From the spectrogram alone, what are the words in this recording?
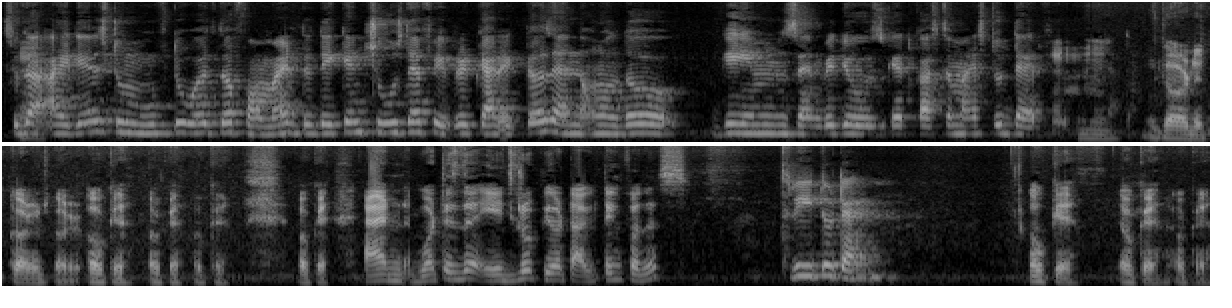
So the hmm. idea is to move towards the format that they can choose their favorite characters and all the games and videos get customized to their favorite. Got it, got it, got it. Okay, okay, okay, okay. And what is the age group you're targeting for this? 3 to 10. Okay, okay, okay.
